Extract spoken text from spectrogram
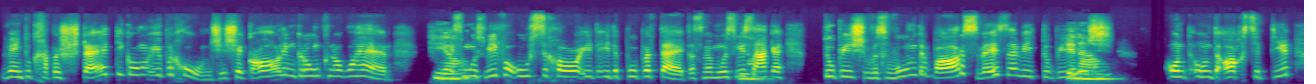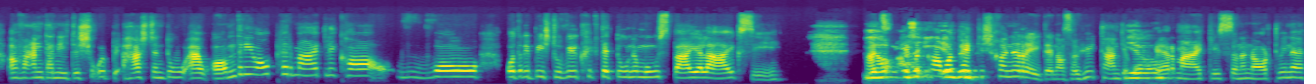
wenn du keine Bestätigung überkommst, ist egal im Grunde genommen woher. Ja. Es muss wie von außen kommen in, in der Pubertät. Also man muss wie ja. sagen, du bist ein wunderbares Wesen, wie du bist. Genau. Und, und akzeptiert. Aber wenn dann in der Schule, hast denn du auch andere Opermädchen gehabt, wo, oder bist du wirklich der unten Mausbein allein gewesen? Ja, also ich, gehabt, hättest können reden. Also heute haben die ja. Au-pair-Mädchen so eine Art wie eine,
